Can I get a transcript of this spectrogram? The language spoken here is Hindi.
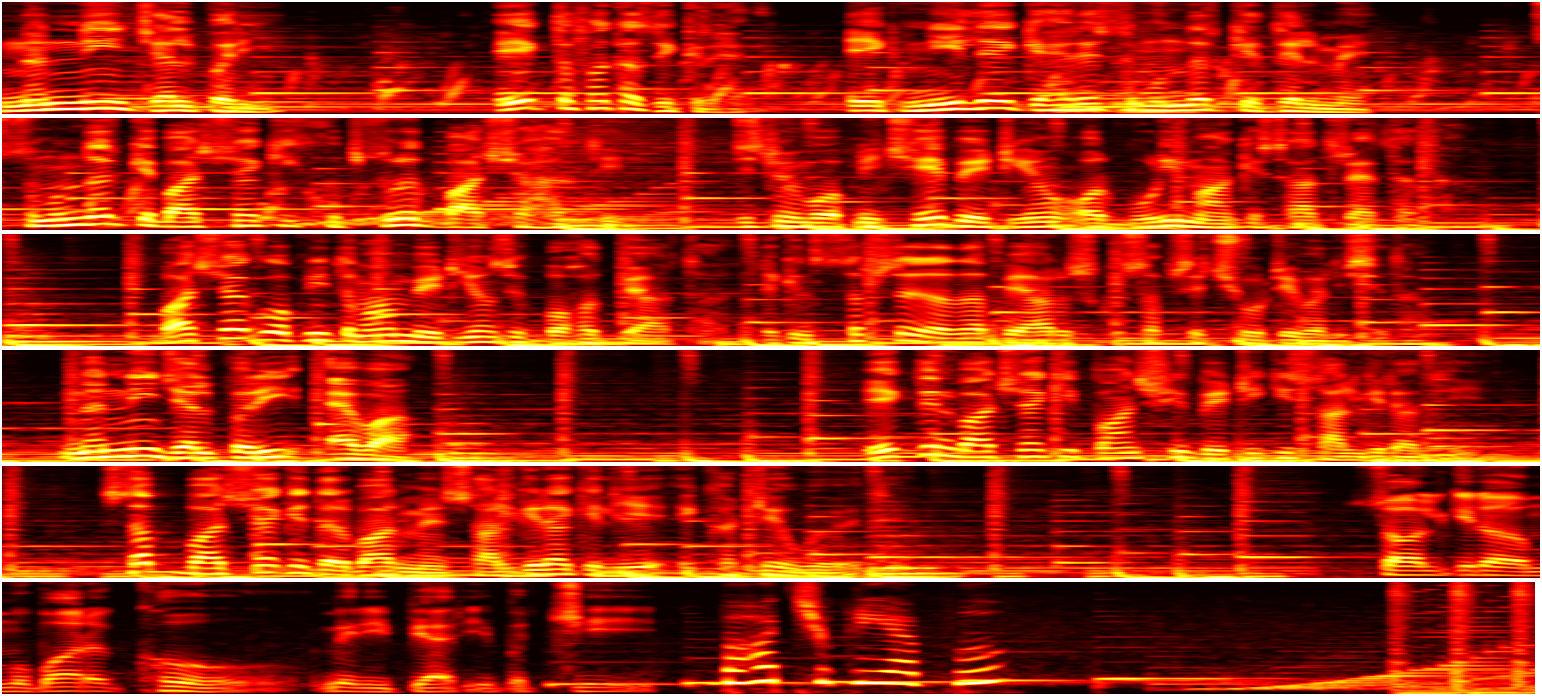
नन्नी जलपरी। एक दफ़ा का ज़िक्र है। एक नीले गहरे समुंदर के दिल में। समुंदर के बादशाह की खूबसूरत बादशाह थी, जिसमें वो अपनी छह बेटियों और बूढ़ी माँ के साथ रहता था। बादशाह को अपनी तमाम बेटियों से बहुत प्यार था, लेकिन सबसे ज़्यादा प्यार उसको सबसे छोटी वाली से था। नन्नी जलपरी एवा। एक दिन बादशाह की पांचवी बेटी की सालगिरह थी। सब बादशाह के दरबार में सालगिरह के लिए इकट्ठे हुए हुए सालगिरह मुबारक हो मेरी प्यारी बच्ची। बहुत शुक्रिया अब्बू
